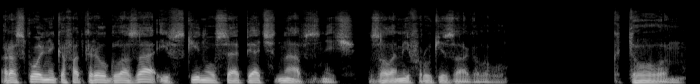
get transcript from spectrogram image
Раскольников открыл глаза и вскинулся опять навзничь, заломив руки за голову. Кто он?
